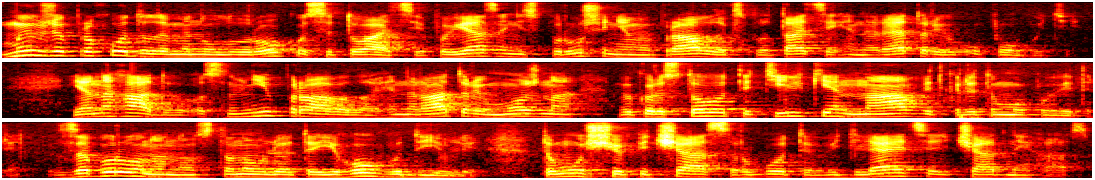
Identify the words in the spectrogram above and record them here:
Ми вже проходили минулого року ситуації, пов'язані з порушеннями правил експлуатації генераторів у побуті. Я нагадую, основні правила генераторів можна використовувати тільки на відкритому повітрі. Заборонено встановлювати його в будівлі, тому що під час роботи виділяється чадний газ,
